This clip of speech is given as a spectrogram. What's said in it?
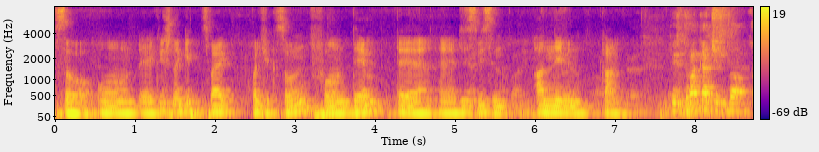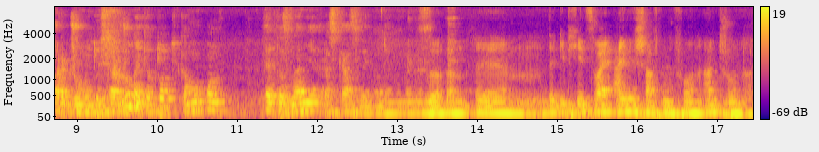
So, und äh, Krishna gibt zwei Qualifikationen von dem, der äh, dieses Wissen annehmen kann. То есть два качества Арджуны. То есть Арджуна это тот, кому он это знание рассказывает на данный момент. So, dann, ähm, da gibt hier zwei Eigenschaften von Arjuna.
